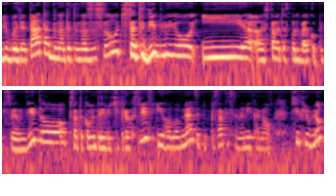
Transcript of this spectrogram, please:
любити тата, донатити на ЗСУ, читати Біблію і е, ставити вподобайку під цим відео, писати коментарі від чотирьох слів. І головне це підписатися на мій канал. Всіх люблю,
